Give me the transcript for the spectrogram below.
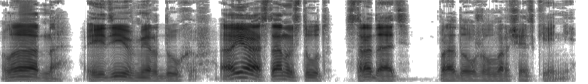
«Ладно, иди в мир духов, а я останусь тут, страдать». — продолжил ворчать Кенни.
